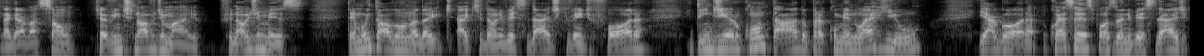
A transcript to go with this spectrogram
na gravação, dia 29 de maio, final de mês. Tem muito aluno daqui- aqui da universidade que vem de fora e tem dinheiro contado para comer no RU. E agora, com essa resposta da universidade,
